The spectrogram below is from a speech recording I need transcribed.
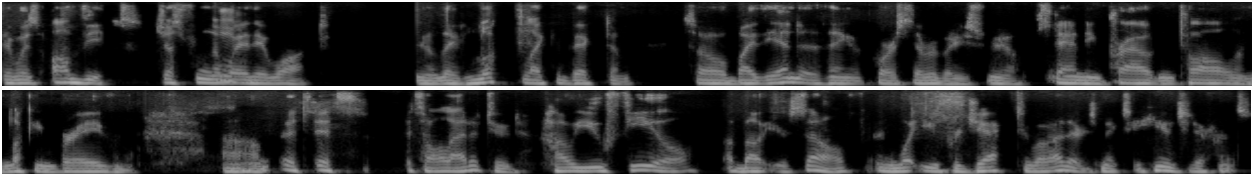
It was obvious just from the Yeah. way they walked. You know, they looked like a victim. So by the end of the thing, of course, everybody's you know standing proud and tall and looking brave, and um, it's it's it's all attitude. How you feel about yourself and what you project to others makes a huge difference.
